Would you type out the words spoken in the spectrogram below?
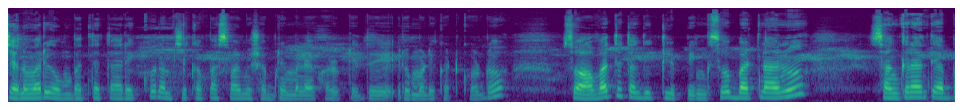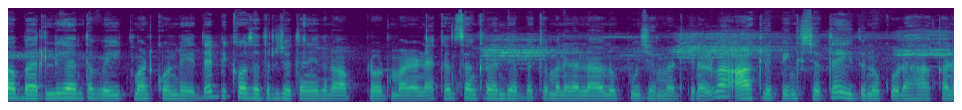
ಜನವರಿ ಒಂಬತ್ತನೇ ತಾರೀಕು ನಮ್ಮ ಚಿಕ್ಕಪ್ಪ ಸ್ವಾಮಿ ಶಬರಿಮಲೆಗೆ ಹೊರಟಿದ್ದು, ಇರುಮಡಿ ಕಟ್ಕೊಂಡು. ಸೊ ಅವತ್ತು ತೆಗೆದು ಕ್ಲಿಪ್ಪಿಂಗ್ಸು ಬಟ್ ನಾನು ಸಂಕ್ರಾಂತಿ ಹಬ್ಬ ಬರಲಿ ಅಂತ ವೆಯ್ಟ್ ಮಾಡ್ಕೊಂಡೇ ಇದ್ದೆ ಬಿಕಾಸ್ ಅದ್ರ ಜೊತೆ ಇದನ್ನು ಅಪ್ಲೋಡ್ ಮಾಡೋಣ. ಯಾಕಂದ್ರೆ ಸಂಕ್ರಾಂತಿ ಹಬ್ಬಕ್ಕೆ ಮನೇಲಿ ನಾನು ಪೂಜೆ ಮಾಡ್ತೀನಲ್ವ ಆ ಕ್ಲಿಪ್ಪಿಂಗ್ಸ್ ಜೊತೆ ಇದನ್ನು ಕೂಡ ಹಾಕೋಣ.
